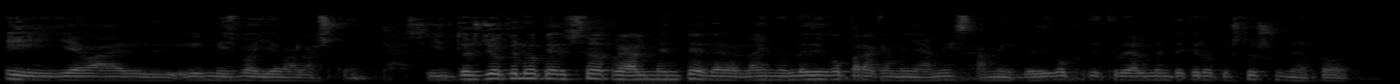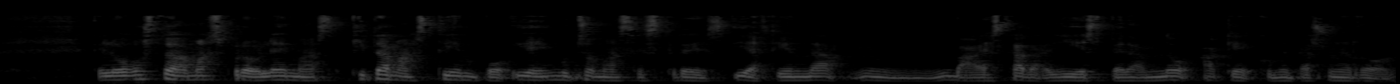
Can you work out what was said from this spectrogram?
y lleva el, mismo lleva las cuentas. Y entonces yo creo que eso realmente, de verdad, y no lo digo para que me llaméis a mí, lo digo porque realmente creo que esto es un error. Que luego esto da más problemas, quita más tiempo y hay mucho más estrés. Y Hacienda mm, va a estar allí esperando a que cometas un error.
